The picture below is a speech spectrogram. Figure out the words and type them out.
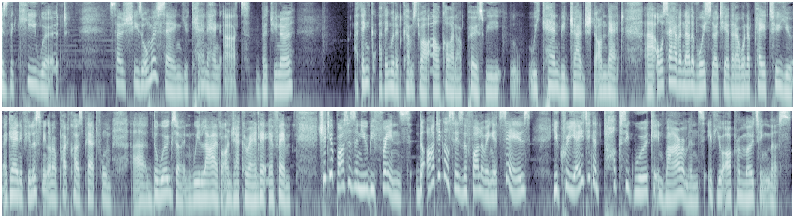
is the key word. So she's almost saying you can hang out, but you know, I think I think when it comes to our alcohol and our purse, we we can be judged on that. Uh, I also have another voice note here that I want to play to you. Again, if you're listening on our podcast platform, uh, The Work Zone, we live on Jacaranda FM. Should your bosses and you be friends? The article says the following. It says you're creating a toxic work environment if you are promoting this.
